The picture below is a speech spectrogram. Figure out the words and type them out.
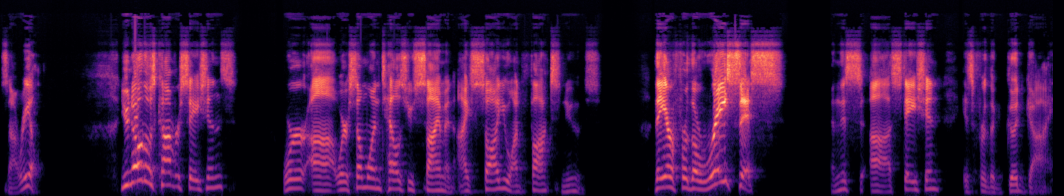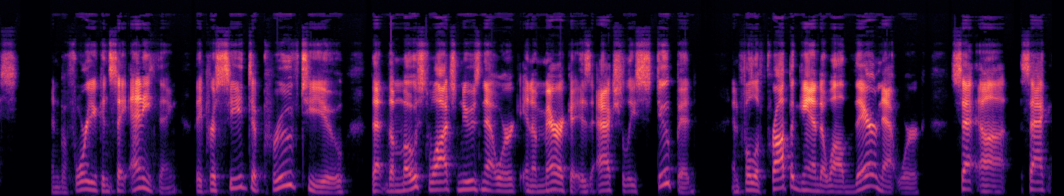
It's not real. You know those conversations where uh, where someone tells you, Simon, I saw you on Fox News. They are for the racists, and this uh, station is for the good guys. And before you can say anything, they proceed to prove to you that the most watched news network in America is actually stupid and full of propaganda, while their network uh, sack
